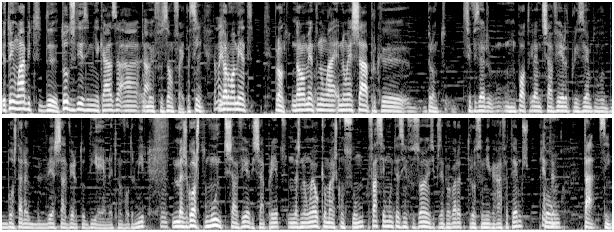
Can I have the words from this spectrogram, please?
eu tenho um hábito de todos os dias em minha casa há Tá. uma infusão feita. Sim, eu. normalmente, pronto, normalmente não, há, não é chá porque, pronto, se eu fizer um pote grande de chá verde, por exemplo, vou estar a beber chá verde todo dia e à noite não vou dormir. Sim. Mas gosto muito de chá verde e chá preto, mas não é o que eu mais consumo. Faço em muitas infusões e, por exemplo, agora trouxe a minha garrafa termos Quente? com. Tá, sim,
